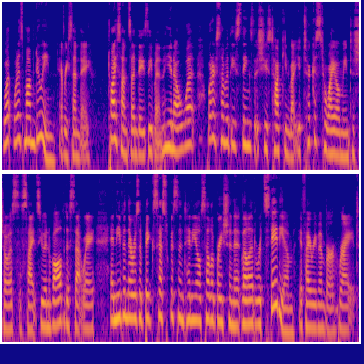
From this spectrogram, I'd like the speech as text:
what what is mom doing every Sunday twice on Sundays even. You know, what what are some of these things that she's talking about? You took us to Wyoming to show us the sites. You involved us that way. And even there was a big sesquicentennial celebration at LaVell Edwards Stadium, if I remember right.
